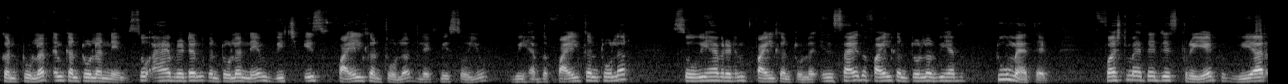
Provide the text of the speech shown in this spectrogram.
controller and controller name. So I have written controller name which is file controller. Let me show you. We have the file controller. So we have written file controller. Inside the file controller we have two method. First method is create. We are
